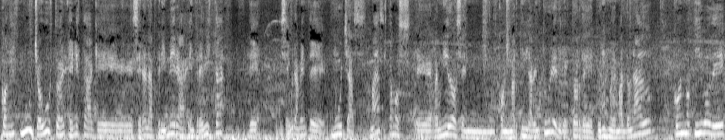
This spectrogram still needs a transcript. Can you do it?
Con mucho gusto en esta que será la primera entrevista de seguramente muchas más. Estamos eh, reunidos con Martín Laventure, director de Turismo de Maldonado, con motivo del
